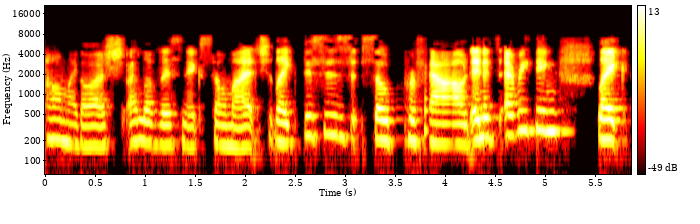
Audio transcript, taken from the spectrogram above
Oh my gosh, I love this, Niyc, so much. Like, this is so profound and it's everything like,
